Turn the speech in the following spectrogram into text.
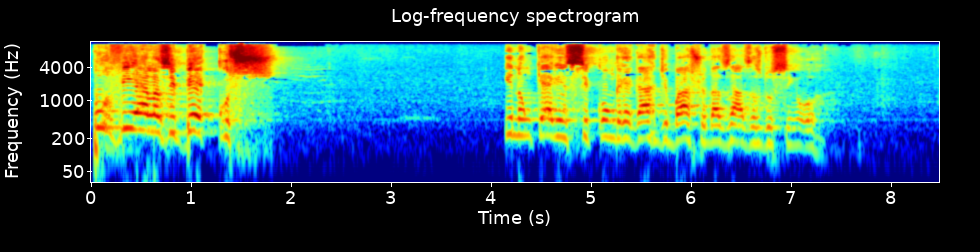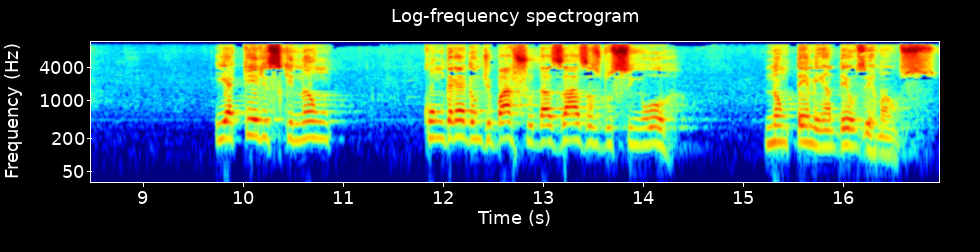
por vielas e becos, e não querem se congregar debaixo das asas do Senhor. E aqueles que não congregam debaixo das asas do Senhor, não temem a Deus, irmãos.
